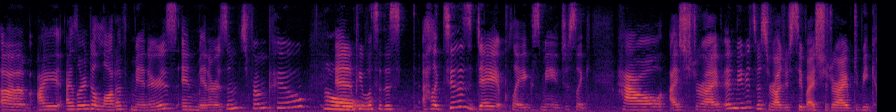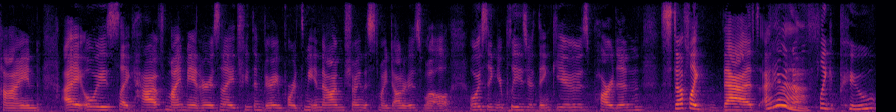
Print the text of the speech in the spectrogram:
um, I I learned a lot of manners and mannerisms from Pooh, oh. and people to this like to this day it plagues me. Just like how I strive, and maybe it's Mr. Rogers too, but I strive to be kind. I always like have my manners and I treat them very important to me. And now I'm showing this to my daughter as well. Always saying your please, your thank yous, pardon, stuff like that. I don't yeah. even know if like Pooh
